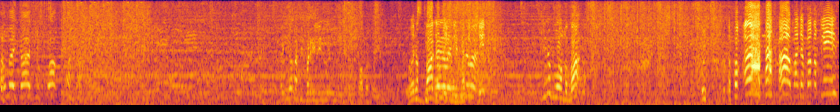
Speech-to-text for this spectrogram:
Oh my god, you fuck! Nyo kasi barilin yung papatuloy niyo. What is this Bagal naman, naman. shit? Hindi na bumababa. Uy, what the fuck? Ah! Motherfucker, please!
